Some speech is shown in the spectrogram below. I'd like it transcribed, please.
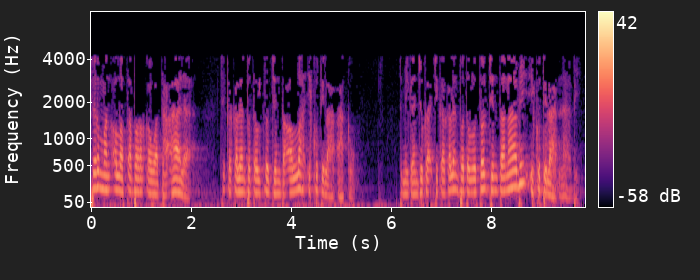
firman Allah Taala. Jika kalian betul-betul cinta Allah, ikutilah aku. Demikian juga jika kalian betul-betul cinta Nabi, ikutilah Nabi.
